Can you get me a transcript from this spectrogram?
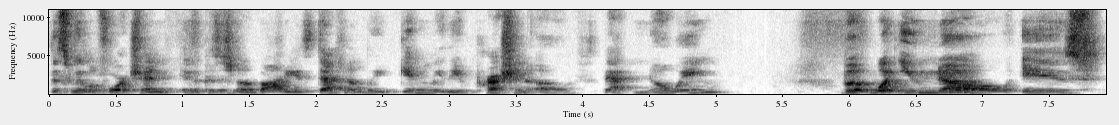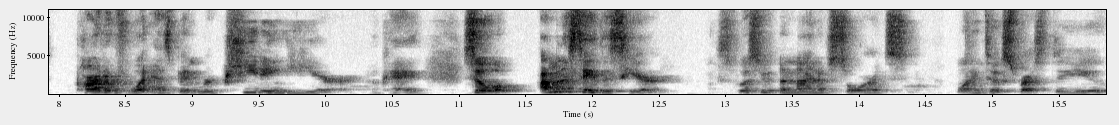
this wheel of fortune in the position of the body is definitely giving me the impression of that knowing. But what you know is part of what has been repeating here. Okay, so I'm gonna say this here, especially with the nine of swords wanting to express to you.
